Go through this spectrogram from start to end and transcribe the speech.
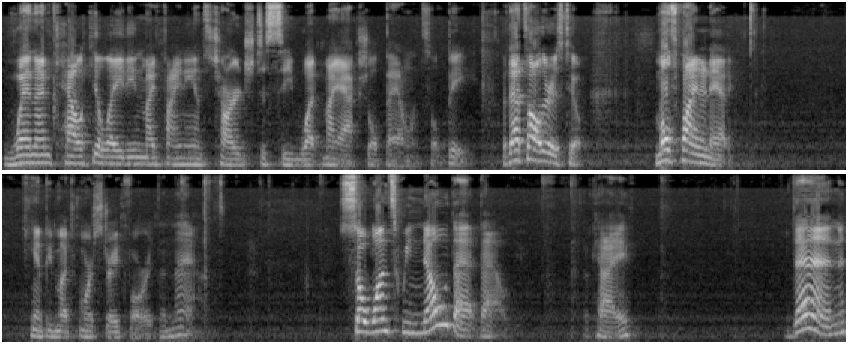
when I'm calculating my finance charge to see what my actual balance will be. But that's all there is to it. Multiplying and adding. Can't be much more straightforward than that. So once we know that value, okay, then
